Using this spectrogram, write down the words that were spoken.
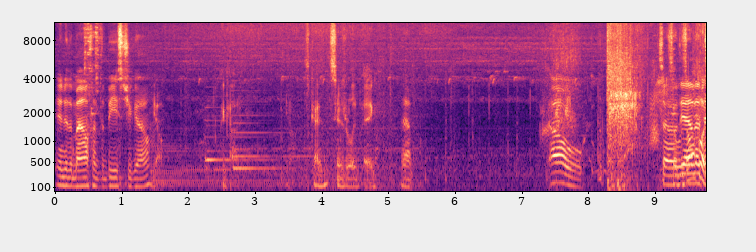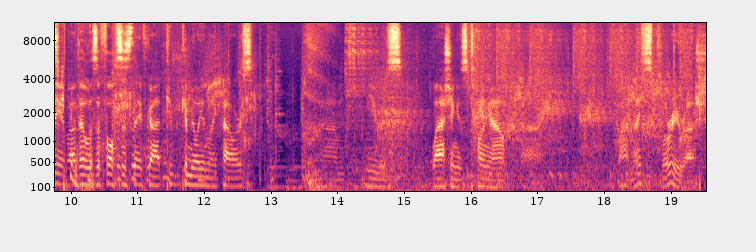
Into the mouth of the beast you go. Yo, I got it. Yo, this guy seems really big. Yep. Oh. So, So the other thing about the Lizalfos is they've got ch- chameleon-like powers. Um, he was lashing his tongue out. Uh, wow, nice flurry rush.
